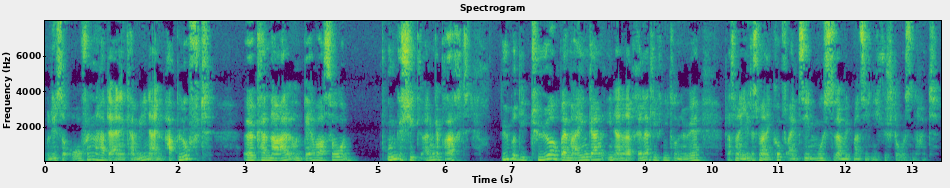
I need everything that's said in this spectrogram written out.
Und dieser Ofen hatte einen Kamin, einen Abluftkanal und der war so ungeschickt angebracht über die Tür beim Eingang in einer relativ niedrigen Höhe, dass man jedes Mal den Kopf einziehen musste, damit man sich nicht gestoßen hat.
